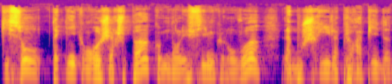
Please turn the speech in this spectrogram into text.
qui sont techniques. On ne recherche pas, comme dans les films que l'on voit, la boucherie la plus rapide.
